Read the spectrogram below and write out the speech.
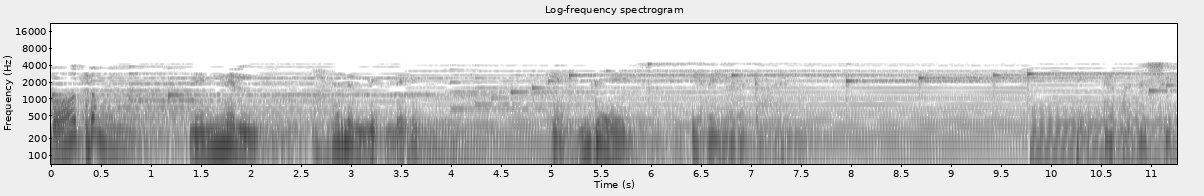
ബോധം നിന്നിൽ വളരുന്നില്ലേ. എന്തേ ഇവയുടെ കാരണം? നിന്റെ മനസ്സിൽ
